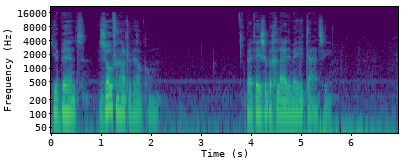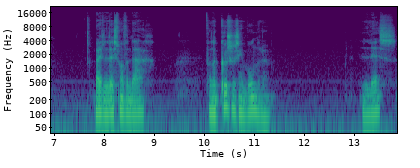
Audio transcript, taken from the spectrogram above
Je bent zo van harte welkom bij deze begeleide meditatie. Bij de les van vandaag van een cursus in wonderen. Les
